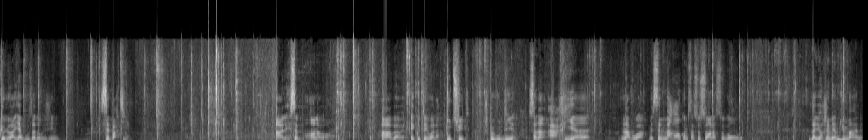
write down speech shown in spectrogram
que Hayabusa d'origine. C'est parti. Allez, c'est en avant. Ah bah ouais, écoutez, voilà, tout de suite, je peux vous le dire, ça n'a rien à voir. Mais c'est marrant comme ça se sent à la seconde. D'ailleurs, j'ai même du mal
